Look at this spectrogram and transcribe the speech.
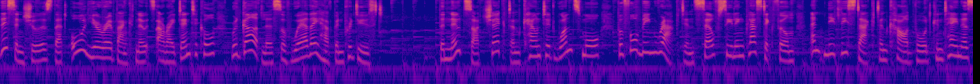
This ensures that all euro banknotes are identical regardless of where they have been produced. The notes are checked and counted once more before being wrapped in self-sealing plastic film and neatly stacked in cardboard containers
